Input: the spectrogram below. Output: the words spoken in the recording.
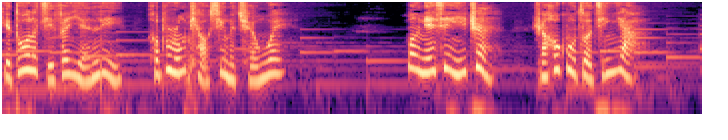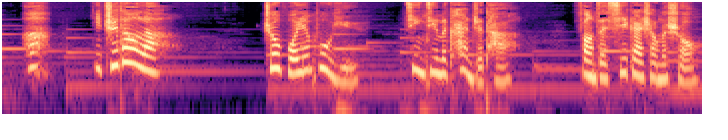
也多了几分严厉和不容挑衅的权威。孟年心一震，然后故作惊讶：“啊！”你知道了，周伯言不语，静静的看着他，放在膝盖上的手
